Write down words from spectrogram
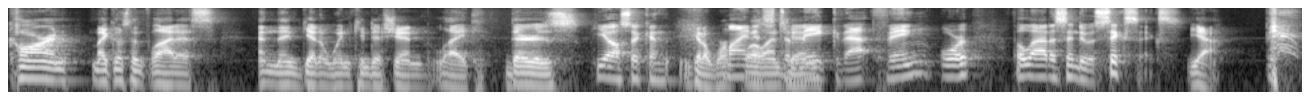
Karn, Mycosynth lattice and then get a win condition. Like there's he also can got a work minus well to make that thing or the lattice into a six six. yeah,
